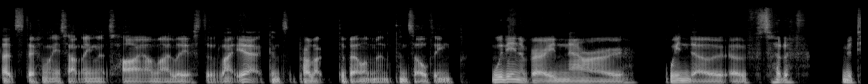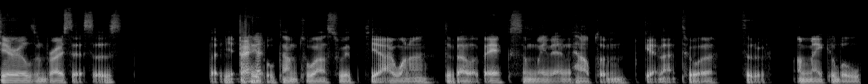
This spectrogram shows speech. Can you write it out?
that's definitely something that's high on my list of like, yeah, cons- product development consulting within a very narrow window of sort of materials and processes. But yeah, I people come to us with, yeah, I want to develop X, and we then help them get that to a sort of a makeable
